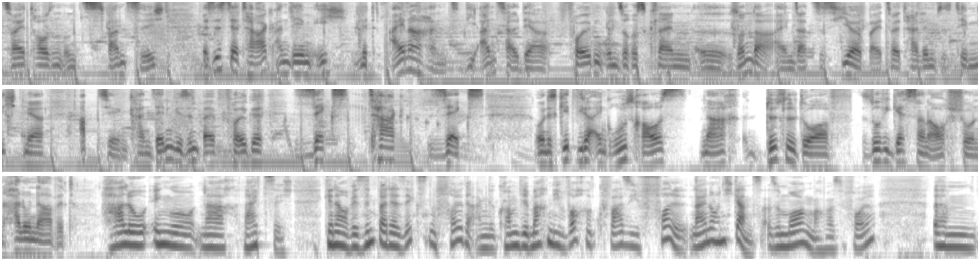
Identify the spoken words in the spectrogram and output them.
2020. Es ist der Tag, an dem ich mit einer Hand die Anzahl der Folgen unseres kleinen äh, Sondereinsatzes hier bei zwei Teile im System nicht mehr abzählen kann, denn wir sind bei Folge 6, Tag 6. Und es geht wieder ein Gruß raus nach Düsseldorf, so wie gestern auch schon. Hallo Navid. Hallo Ingo nach Leipzig. Genau, wir sind bei der sechsten Folge angekommen. Wir machen die Woche quasi voll. Nein, noch nicht ganz. Also morgen machen wir sie voll. Ähm,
